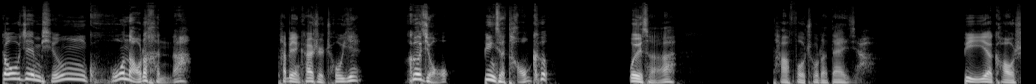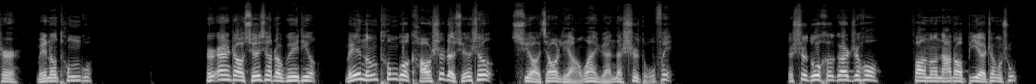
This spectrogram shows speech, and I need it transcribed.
高建平苦恼的很呐，他便开始抽烟、喝酒，并且逃课。为此，他付出了代价，毕业考试没能通过，而按照学校的规定，没能通过考试的学生需要交两万元的试读费。这试读合格之后，方能拿到毕业证书。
